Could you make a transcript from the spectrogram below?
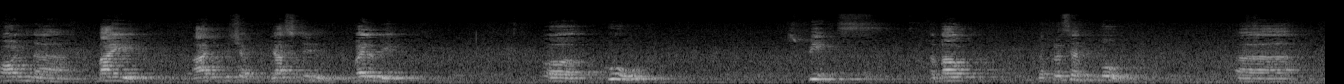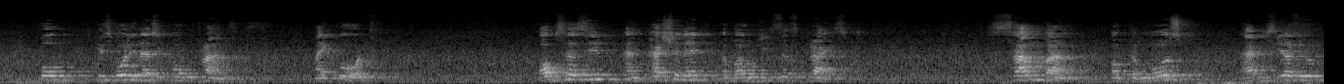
on uh, by Archbishop Justin Welby, uh, who speaks about the present Pope, uh, Pope His Holiness Pope Francis. I quote, obsessive and passionate about Jesus Christ, someone of the most absolute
